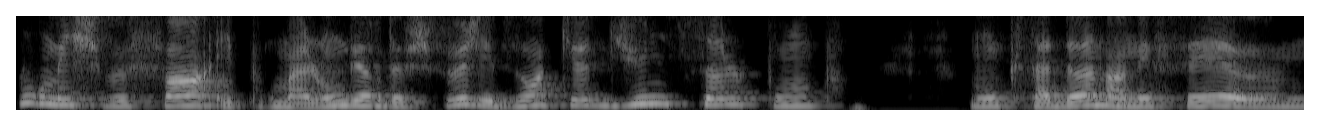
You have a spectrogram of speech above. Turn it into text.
pour mes cheveux fins et pour ma longueur de cheveux, j'ai besoin que d'une seule pompe. Donc, ça donne un effet, euh,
